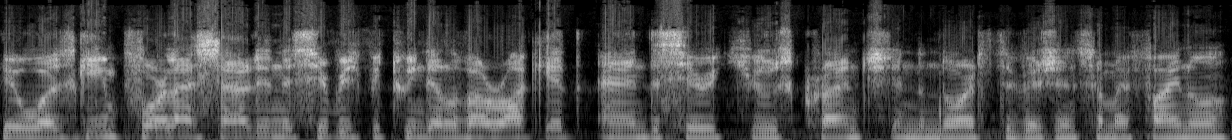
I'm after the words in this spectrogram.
It was game four last Saturday in the series between the Laval Rocket and the Syracuse Crunch in the North Division semifinal.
